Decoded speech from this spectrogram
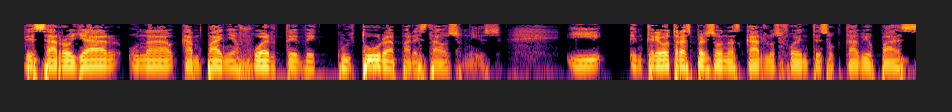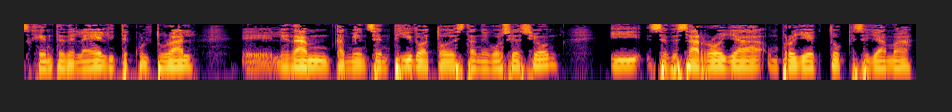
desarrollar una campaña fuerte de cultura para Estados Unidos. Y entre otras personas, Carlos Fuentes, Octavio Paz, gente de la élite cultural, eh, le dan también sentido a toda esta negociación y se desarrolla un proyecto que se llama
